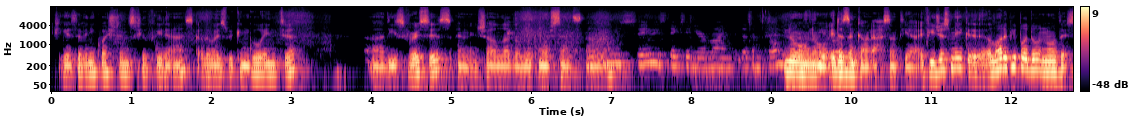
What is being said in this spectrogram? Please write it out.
If you guys have any questions, feel free to ask. Otherwise, we can go into uh, these verses, and inshallah, they'll make more sense now. When you say these things in your mind, it doesn't count. No, no, it doesn't count. Ahsant, yeah. If you just make a lot of people don't know this.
